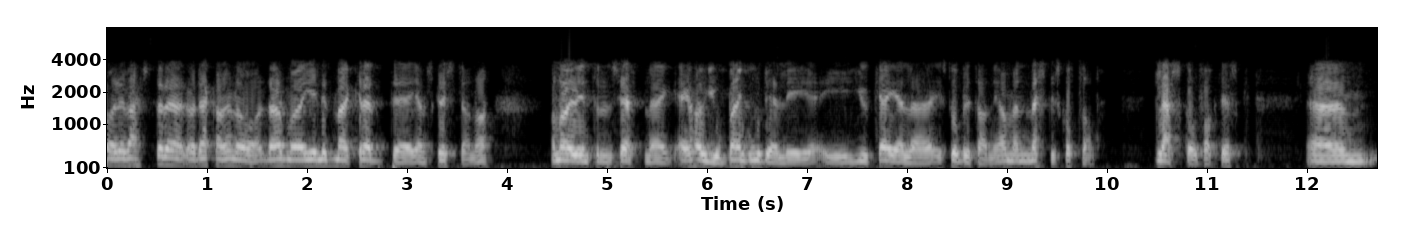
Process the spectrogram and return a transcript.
og det verste og det kan jeg nå, Der må jeg gi litt mer kred til Jens Christian. da. Han har jo introdusert meg Jeg har jo jobba en god del i, i, UK eller i Storbritannia, men mest i Skottland. Glasgow, faktisk. Ehm,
